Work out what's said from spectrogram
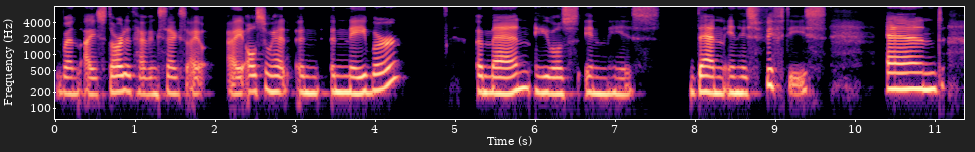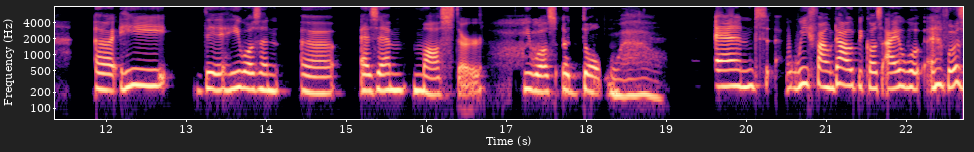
when i started having sex i i also had an, a neighbor a man he was in his then in his 50s and uh he did he was an uh sm master. He was a dom. Wow and we found out because I w- was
